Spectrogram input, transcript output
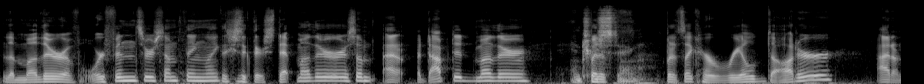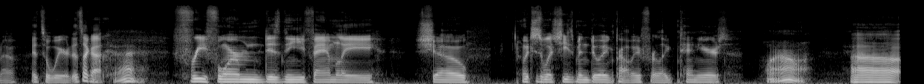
the mother of orphans or something like. She's like their stepmother or some I don't, adopted mother, Interesting. but it's like her real daughter. I don't know. It's a weird. It's like a Okay. Freeform Disney family show, which is what she's been doing probably for like ten years. Wow. Uh,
